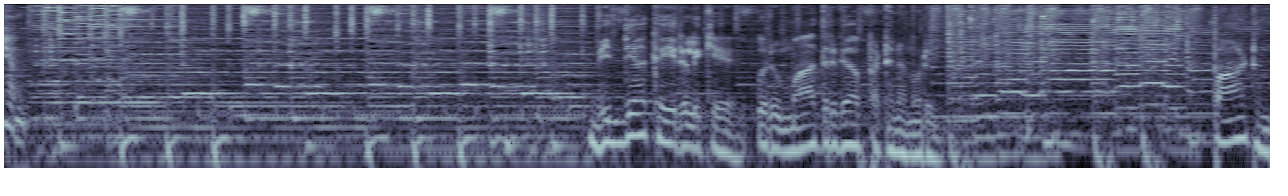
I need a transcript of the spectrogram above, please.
പാഠം വിദ്യാ കൈരളിക്ക് ഒരു മാതൃകാ പഠനമുറി. പാഠം.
